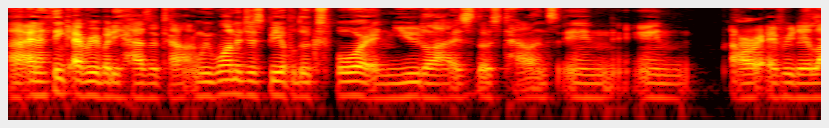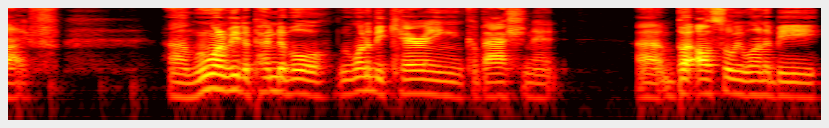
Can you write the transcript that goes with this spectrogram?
uh, and I think everybody has a talent. And we want to just be able to explore and utilize those talents in in our everyday life. Um, we want to be dependable. We want to be caring and compassionate, uh, but also we want to be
